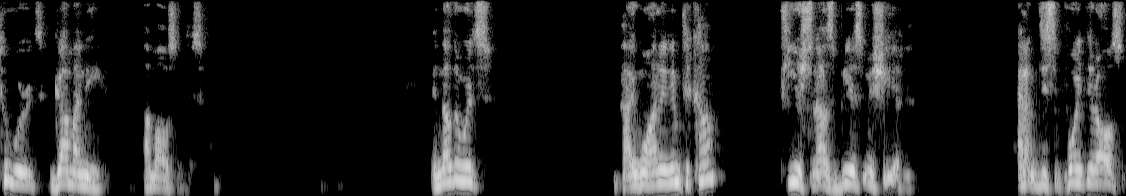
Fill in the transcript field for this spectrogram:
two words, Gam ani. I'm also disappointed. In other words, I wanted him to come. Tiyushnaz bias Mashiach. And I'm disappointed also.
